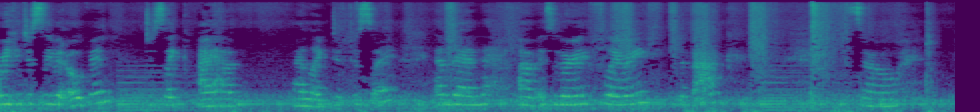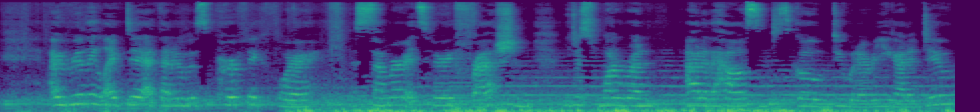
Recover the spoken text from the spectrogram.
Or you can just leave it open, just like I have, I liked it this way. And then um, it's very flary, the back. So I really liked it. I thought it was perfect for the summer. It's very fresh and you just want to run out of the house and just go do whatever you gotta do.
